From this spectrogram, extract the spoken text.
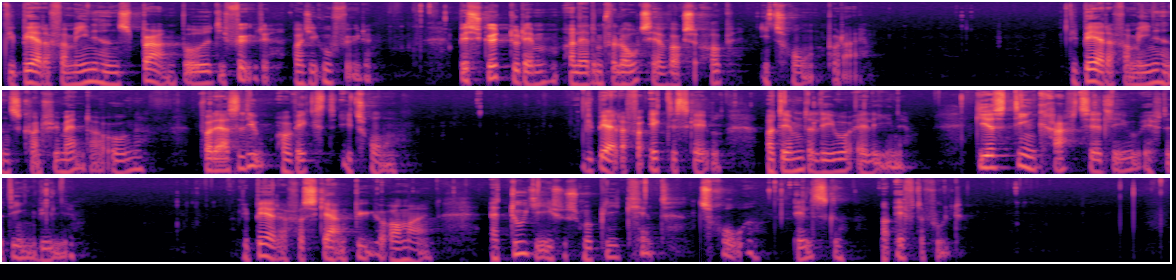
Vi beder dig for menighedens børn, både de fødte og de ufødte. Beskyt du dem og lad dem få lov til at vokse op i troen på dig. Vi beder dig for menighedens konfirmander og unge, for deres liv og vækst i troen. Vi beder dig for ægteskabet og dem, der lever alene. Giv os din kraft til at leve efter din vilje. Vi beder dig for skærn by og omegn, at du, Jesus, må blive kendt, troet, elsket og efterfulgt.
